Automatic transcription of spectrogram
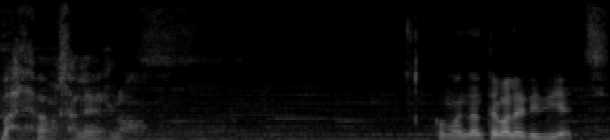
Vale, vamos a leerlo. Comandante Valery Dietz.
